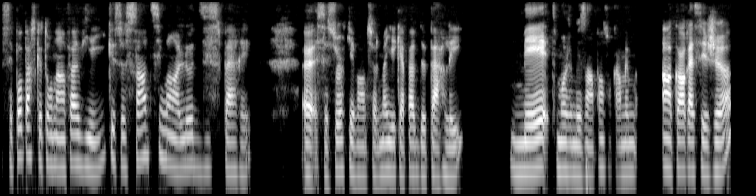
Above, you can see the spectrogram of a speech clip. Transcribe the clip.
c'est pas parce que ton enfant vieillit que ce sentiment-là disparaît. Euh, c'est sûr qu'éventuellement, il est capable de parler, mais moi, mes enfants sont quand même encore assez jeunes,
